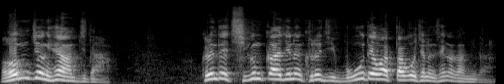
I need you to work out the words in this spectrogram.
엄정해야 합니다. 그런데 지금까지는 그러지 못해 왔다고 저는 생각합니다.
